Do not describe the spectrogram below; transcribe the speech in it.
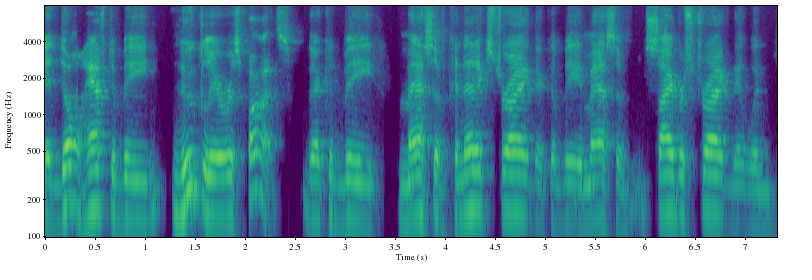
that don't have to be nuclear response. There could be massive kinetic strike. There could be a massive cyber strike that would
